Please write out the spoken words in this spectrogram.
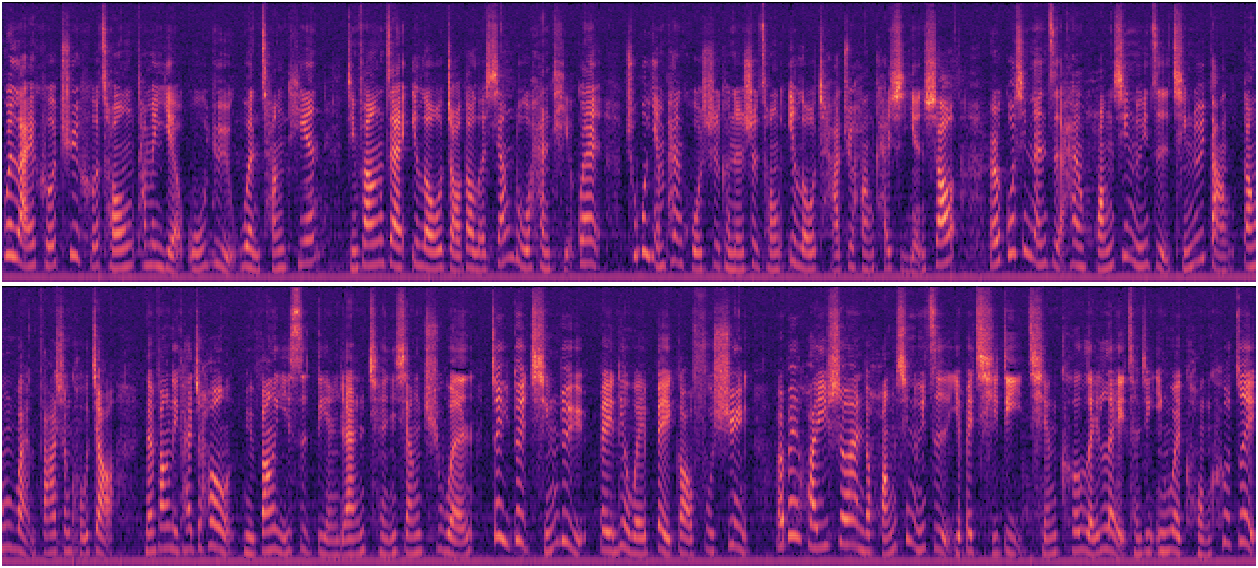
未来何去何从？他们也无语问苍天。警方在一楼找到了香炉和铁罐，初步研判火势可能是从一楼茶具行开始延烧。而郭姓男子和黄姓女子情侣档当晚发生口角，男方离开之后，女方疑似点燃沉香驱蚊。这一对情侣被列为被告复讯，而被怀疑涉案的黄姓女子也被起底，前科累累，曾经因为恐吓罪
